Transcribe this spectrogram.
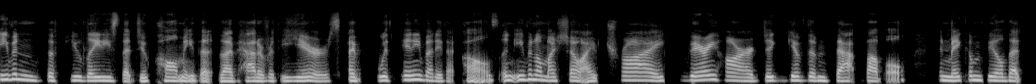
even the few ladies that do call me that, that I've had over the years, I, with anybody that calls, and even on my show, I try very hard to give them that bubble and make them feel that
